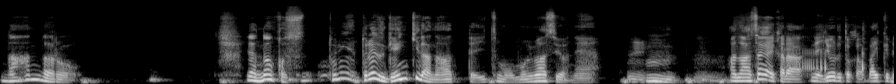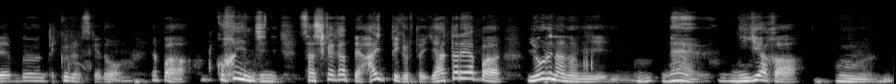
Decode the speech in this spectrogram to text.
なんだろう。いや、なんかす、とりとりあえず元気だなっていつも思いますよね。うん。うん。うん。あの、阿佐ヶ谷からね、夜とかバイクでブーンって来るんですけど、うんやっぱ、高円寺に差し掛かって入ってくると、やたらやっぱ夜なのに、うね、賑やか、うん、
